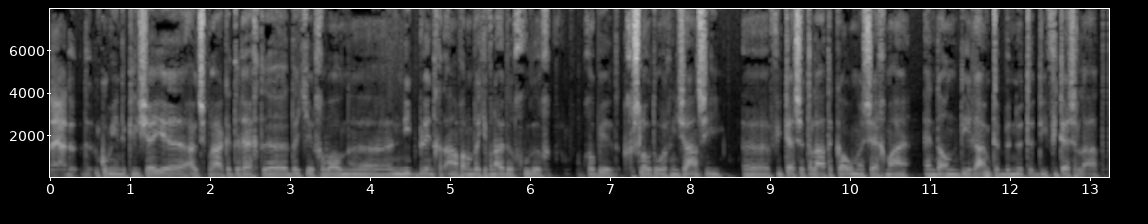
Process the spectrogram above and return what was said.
Nou ja, de- de- dan kom je in de cliché-uitspraken terecht. eh, dat je gewoon eh, niet blind gaat aanvallen. Omdat je vanuit een goede, probeert gesloten organisatie. Eh, Vitesse te laten komen, zeg maar. En dan die ruimte benutten die Vitesse laat.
